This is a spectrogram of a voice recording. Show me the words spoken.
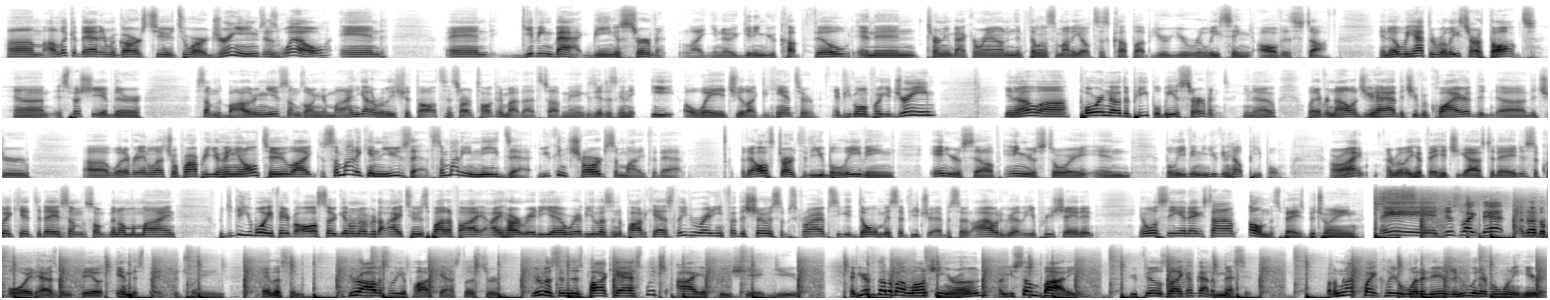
um, I look at that in regards to to our dreams as well, and and giving back, being a servant, like you know, getting your cup filled and then turning back around and then filling somebody else's cup up. You're you're releasing all this stuff. You know, we have to release our thoughts, uh, especially if they're something's bothering you, something's on your mind. You got to release your thoughts and start talking about that stuff, man, because it is going to eat away at you like a cancer. If you're going for your dream, you know, uh, pour into other people. Be a servant. You know, whatever knowledge you have that you've acquired, that uh, that you're uh, whatever intellectual property you're hanging on to, like somebody can use that. Somebody needs that. You can charge somebody for that. But it all starts with you believing in yourself, in your story, and believing you can help people. All right. I really hope they hit you guys today. Just a quick hit today. Something something been on my mind. Would you do your boy a favor? Also, get on over to iTunes, Spotify, iHeartRadio, wherever you listen to podcasts. Leave a rating for the show. Subscribe so you don't miss a future episode. I would greatly appreciate it. And we'll see you next time on the space between. And just like that, another void has been filled in the space between. Hey, listen, you're obviously a podcast listener. You're listening to this podcast, which I appreciate you. Have you ever thought about launching your own? Are you somebody who feels like I've got a message, but I'm not quite clear what it is or who would ever want to hear it?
